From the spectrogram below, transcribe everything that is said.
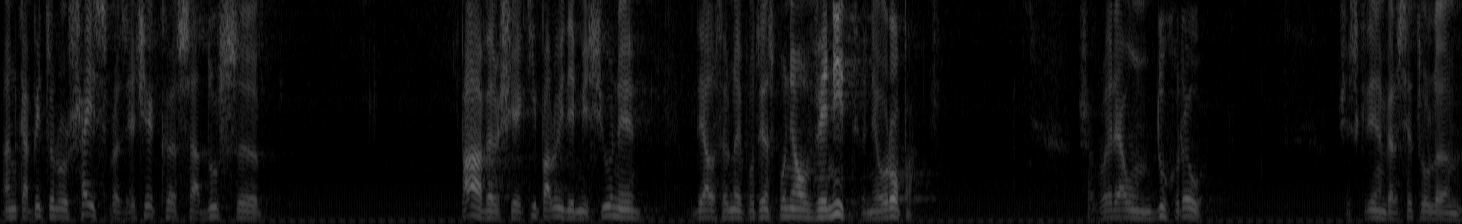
în capitolul 16, că s-a dus uh, Pavel și echipa lui de misiune, de altfel noi putem spune, au venit în Europa. Și acolo era un duh rău. Și scrie în versetul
